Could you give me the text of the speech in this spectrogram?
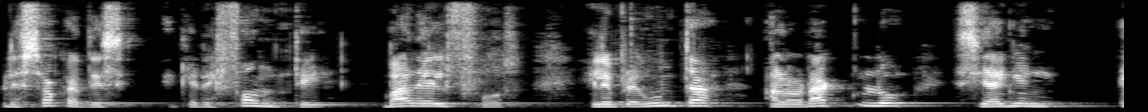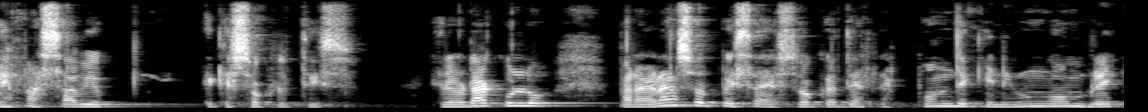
de Sócrates, Querefonte, va a Delfos y le pregunta al oráculo si alguien es más sabio que Sócrates. El oráculo, para gran sorpresa de Sócrates, responde que ningún hombre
